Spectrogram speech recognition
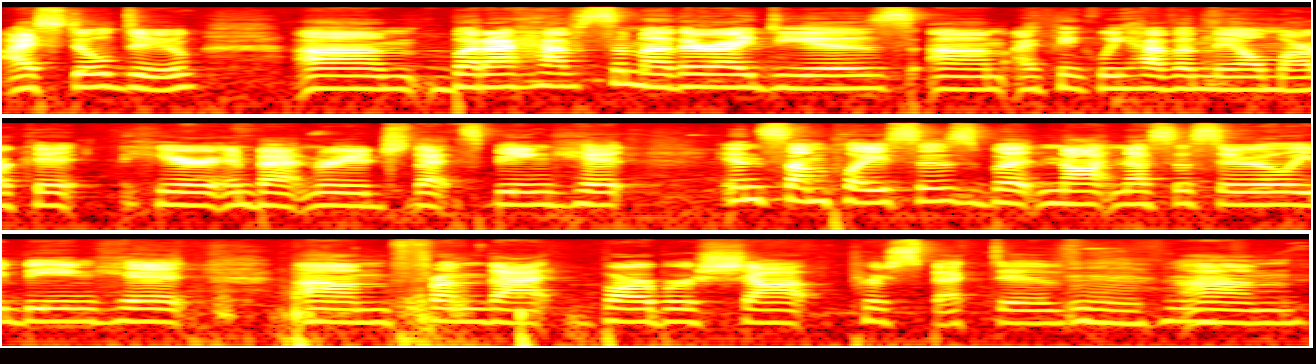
I still do. Um, but I have some other ideas. Um, I think we have a male market here in Baton Rouge that's being hit in some places, but not necessarily being hit um, from that barber shop perspective. Um,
